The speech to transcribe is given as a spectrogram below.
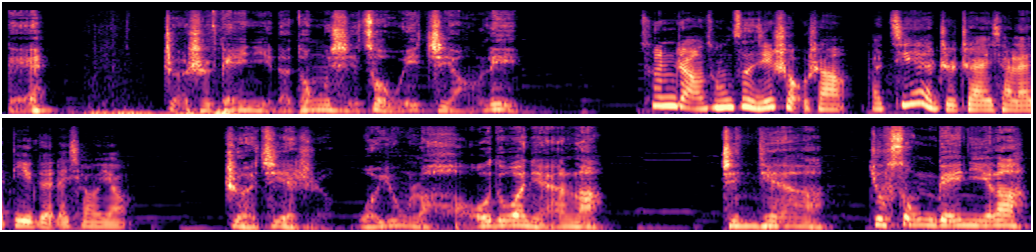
给，这是给你的东西作为奖励。村长从自己手上把戒指摘下来，递给了逍遥。这戒指我用了好多年了。今天啊，就送给你了。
